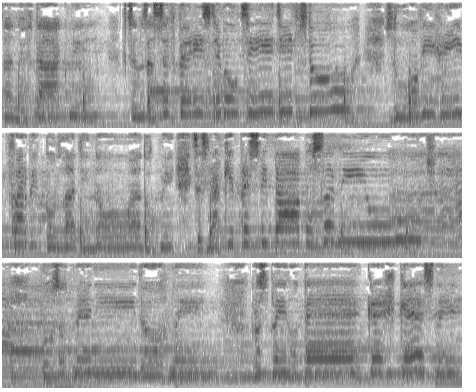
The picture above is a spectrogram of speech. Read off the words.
zostaňme vtákmi, Chcem zase v perí s tebou cítiť vzduch. Z dúhových rýb farby pod hladinou a do tmy. Cez mraky presvitá posledný úč. Po zotmení do hmy rozplynuté krehké sny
